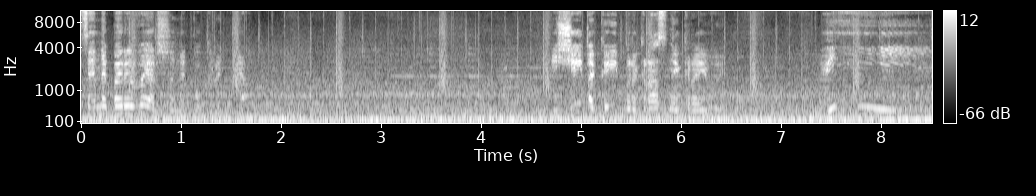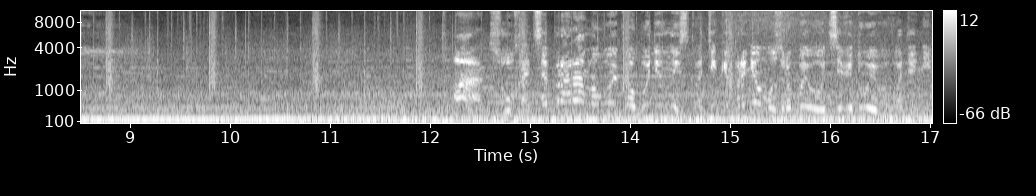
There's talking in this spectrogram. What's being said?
Це не перевершене покриття. Ще й такий прекрасний краєвид. А, слухай, це програма великого будівництва. Тільки при ньому зробили ці відливи водяні.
